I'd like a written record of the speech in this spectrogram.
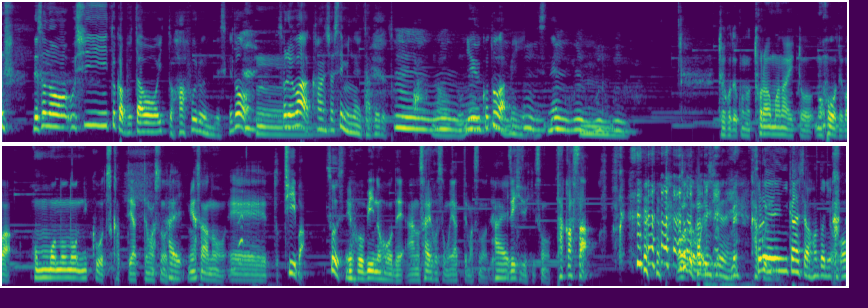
な。で、その牛とか豚を一頭はふるんですけど、うんそれは感謝してみんなに食べると。うんいうことがメインですねということで、このトラウマナイトの方では、本物の肉を使ってやってますので、はい皆さん、あの、えっと、TVer、そうですね。FOB の方で、あの、再放送もやってますので、はいぜひぜひ、その、高さ。ちょっと確認してください。ねそれに関しては本当にお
